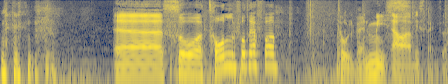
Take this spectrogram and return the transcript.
eh, så 12 får träffa. 12 är en miss. Ja, jag misstänkte det.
